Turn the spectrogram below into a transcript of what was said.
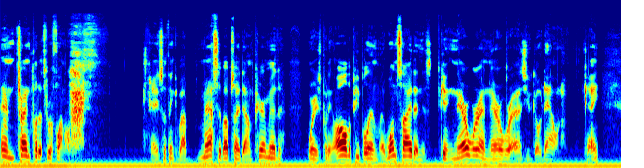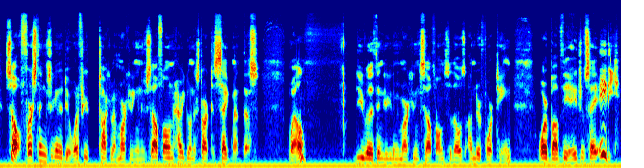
and try and put it through a funnel. Okay, so think about massive upside down pyramid where he's putting all the people in at one side and it's getting narrower and narrower as you go down. Okay, so first things you're going to do. What if you're talking about marketing a new cell phone? How are you going to start to segment this? Well, do you really think you're going to be marketing cell phones to those under 14 or above the age of, say, 80?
